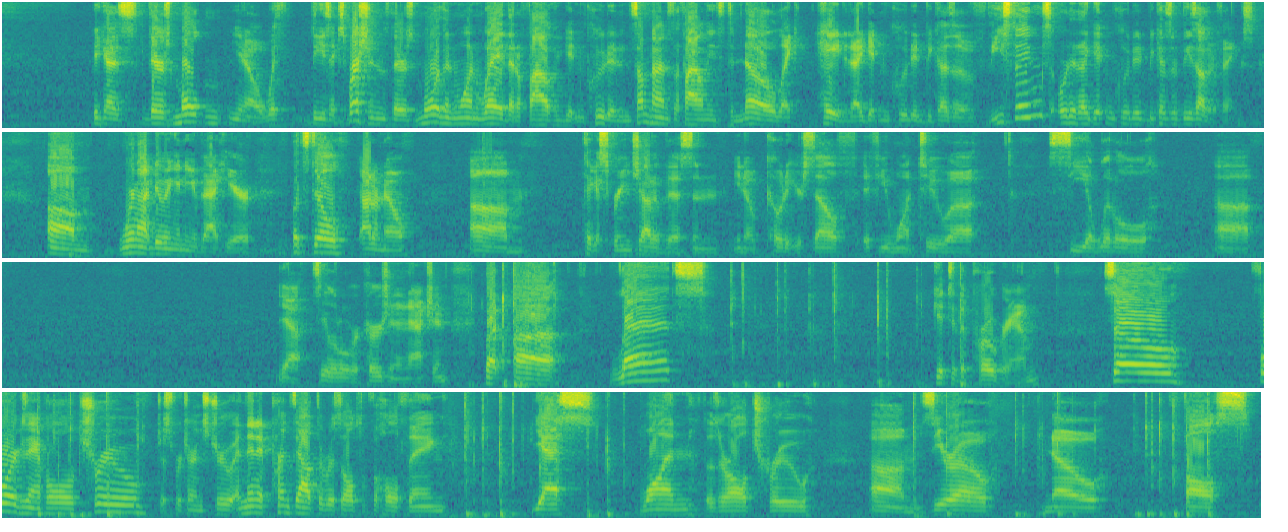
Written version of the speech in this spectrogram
because there's molten, you know, with these expressions, there's more than one way that a file could get included, and sometimes the file needs to know, like, hey, did I get included because of these things, or did I get included because of these other things? Um, we're not doing any of that here, but still, I don't know. Um, take a screenshot of this and you know code it yourself if you want to uh, see a little. Uh, yeah, see a little recursion in action. But uh, let's get to the program. So, for example, true just returns true, and then it prints out the result of the whole thing. Yes, one, those are all true. Um, zero, no, false,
